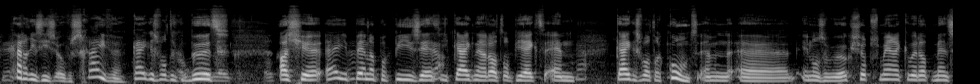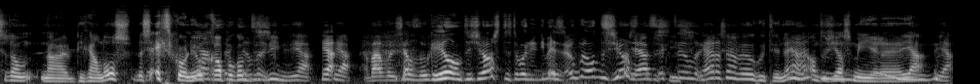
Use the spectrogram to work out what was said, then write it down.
Ja. ga er eens iets over schrijven. Kijk eens wat er Ook gebeurt leuk. Als je hè, je pen op papier zet, Ja. je kijkt naar dat object en Ja. kijk eens wat er komt. En eh, in onze workshops merken we dat mensen dan, nou, die gaan los. Dat is echt gewoon heel grappig om te zien. Ja, Ja. waar we zelf ook heel enthousiast, dus dan worden die mensen ook wel enthousiast. Ja, dat precies. Ja, daar zijn we heel goed in, hè? Enthousiasmeren. Ja, ja.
